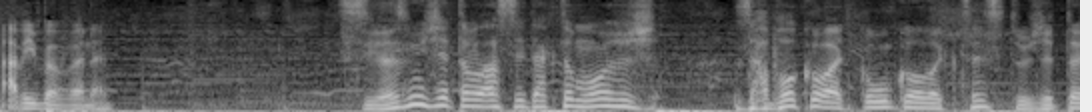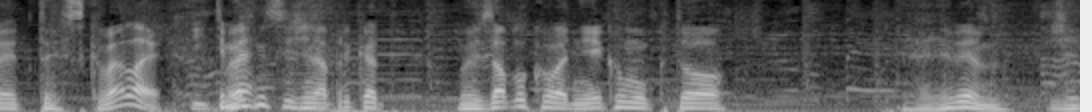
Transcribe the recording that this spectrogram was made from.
a vybavené. Si vezmi, že to vlastne takto môžeš zablokovať komukoľvek cestu, že to je, to je skvelé. Ideme? Vezmi si, že napríklad môžeš zablokovať niekomu, kto ja neviem, že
